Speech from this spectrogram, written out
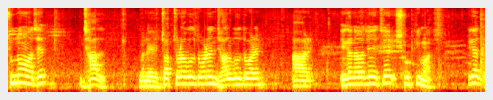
চুনো মাছের ঝাল। মানে চচ্চড়া বলতে পারেন, ঝাল বলতে পারেন। আর এখানে হচ্ছে হচ্ছে শুটকি মাছ, ঠিক আছে?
